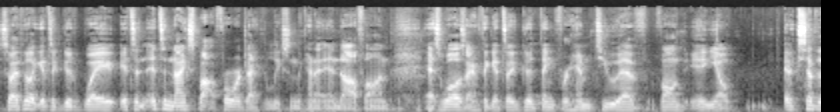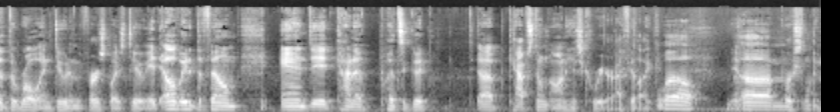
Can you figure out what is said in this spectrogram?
So I feel like it's a good way. It's an it's a nice spot for Jack Gleason to kind of end off on, as well as I think it's a good thing for him to have volunteer, you know accepted the role and do it in the first place too. It elevated the film and it kind of puts a good uh, capstone on his career. I feel like. Well, Yeah, um, personally.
